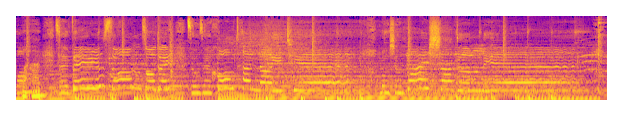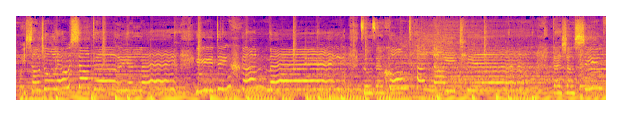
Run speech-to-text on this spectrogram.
晚安。才被人送作对，走在红毯那一天，梦想白纱的脸，微笑中流下带上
